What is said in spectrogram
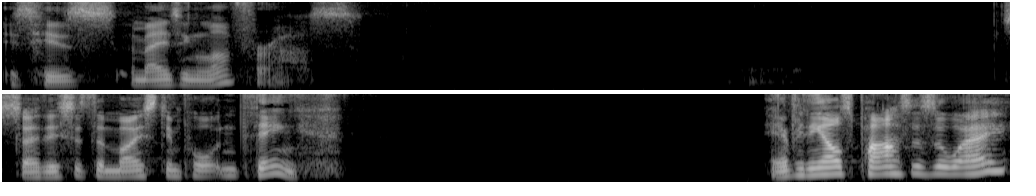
is His amazing love for us. So, this is the most important thing. Everything else passes away,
